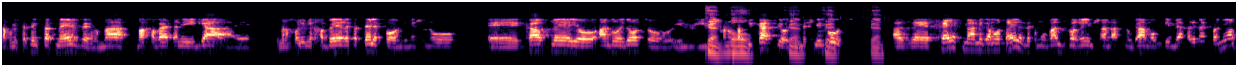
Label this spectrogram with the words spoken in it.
אנחנו מסתכלים קצת מעבר, מה, מה חוויית הנהיגה, אם אנחנו יכולים לחבר את הטלפון, אם יש לנו CarPlay uh, או Android Auto, אם, כן, יש לנו אפליקציות, כן, אם יש ניווט. כן, כן. אז uh, חלק מהמגמות האלה זה כמובן דברים שאנחנו גם עובדים ביחד עם היצרניות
